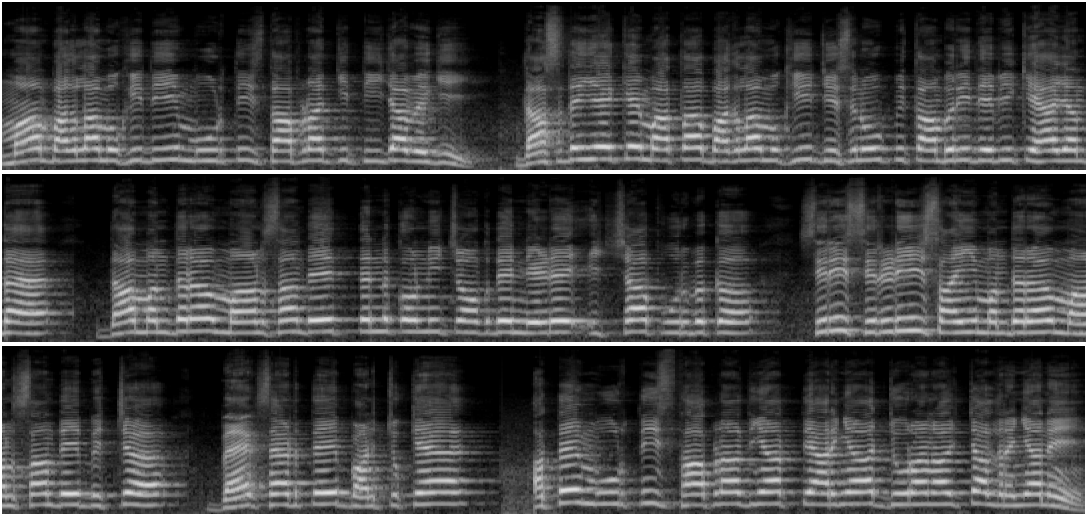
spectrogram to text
ਮਾਂ ਬਗਲਾਮੁਖੀ ਦੀ ਮੂਰਤੀ ਸਥਾਪਨਾ ਕੀਤੀ ਜਾਵੇਗੀ। ਦੱਸ ਦਈਏ ਕਿ ਮਾਤਾ ਬਗਲਾਮੁਖੀ, ਜਿਸ ਨੂੰ ਪਿਤਾੰਬਰੀ ਦੇਵੀ ਕਿਹਾ ਜਾਂਦਾ ਹੈ, ਦਾ ਮੰਦਿਰ ਮਾਨਸਾ ਦੇ ਤਿੰਨ ਕੋਨੀ ਚੌਕ ਦੇ ਨੇੜੇ ਇੱਛਾ ਪੂਰਵਕ ਸ੍ਰੀ ਸਿਰੜੀ ਸਾਈ ਮੰਦਿਰ ਮਾਨਸਾ ਦੇ ਵਿੱਚ ਬੈਕ ਸਾਈਡ ਤੇ ਬਣ ਚੁੱਕਿਆ ਹੈ। ਅਤੇ ਮੂਰਤੀ ਸਥਾਪਨਾ ਦੀਆਂ ਤਿਆਰੀਆਂ ਜ਼ੋਰਾਂ ਨਾਲ ਚੱਲ ਰਹੀਆਂ ਨੇ।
